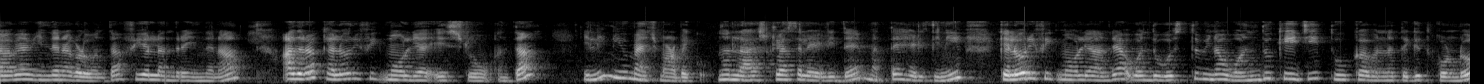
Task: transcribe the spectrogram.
ಯಾವ್ಯಾವ ಇಂಧನಗಳು ಅಂತ? ಫ್ಯೂಯಲ್ ಅಂದರೆ ಇಂಧನ. ಅದರ ಕ್ಯಾಲೋರಿಫಿಕ್ ಮೌಲ್ಯ ಎಷ್ಟು ಅಂತ ಇಲ್ಲಿ ನೀವು ಮ್ಯಾಚ್ ಮಾಡಬೇಕು. ನಾನು ಲಾಸ್ಟ್ ಕ್ಲಾಸಲ್ಲಿ ಹೇಳಿದ್ದೆ, ಮತ್ತೆ ಹೇಳ್ತೀನಿ. ಕೆಲೋರಿಫಿಕ್ ಮೌಲ್ಯ ಅಂದರೆ ಒಂದು ವಸ್ತುವಿನ ಒಂದು ಕೆ ಜಿ ತೂಕವನ್ನು ತೆಗೆದುಕೊಂಡು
